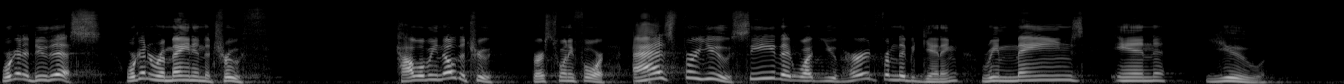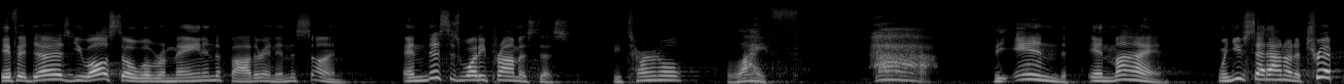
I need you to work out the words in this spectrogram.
We're going to do this. We're going to remain in the truth. How will we know the truth? Verse 24 As for you, see that what you've heard from the beginning remains in you. If it does, you also will remain in the Father and in the Son. And this is what he promised us eternal life. Ah, the end in mind. When you set out on a trip,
